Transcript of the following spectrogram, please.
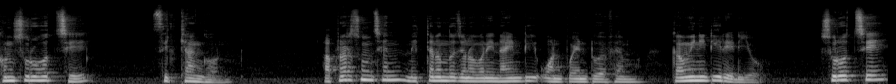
এখন শুরু হচ্ছে শিক্ষাঙ্গন। আপনারা শুনছেন Nityananda Janabani ninety one point two F M community radio. শুরু হচ্ছে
